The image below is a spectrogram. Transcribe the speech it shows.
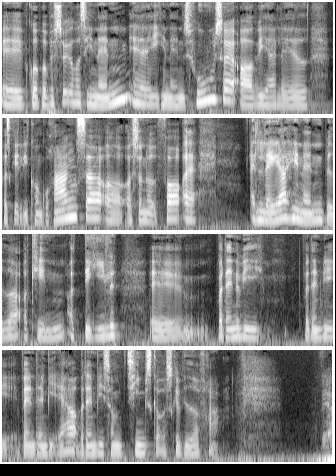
øh, gået på besøg hos hinanden øh, i hinandens huse, og vi har lavet forskellige konkurrencer og, og sådan noget for at, at lære hinanden bedre at kende og dele, øh, hvordan vi hvordan vi, hvordan vi er, og hvordan vi som team skal også skal videre frem. Ja.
